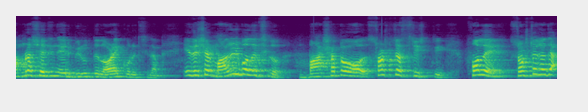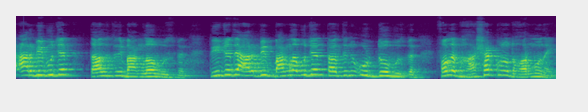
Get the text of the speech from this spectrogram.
আমরা সেদিন এর বিরুদ্ধে লড়াই করেছিলাম। এদেশের মানুষ বলেছিল, ভাষা তো স্রষ্টার সৃষ্টি। ফলে স্রষ্টা যদি আরবি বুঝেন তাহলে তিনি বাংলাও বুঝবেন। তিনি যদি আরবি বাংলা বুঝেন, তাহলে তিনি উর্দুও বুঝবেন। ফলে ভাষার কোনো ধর্ম নাই।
